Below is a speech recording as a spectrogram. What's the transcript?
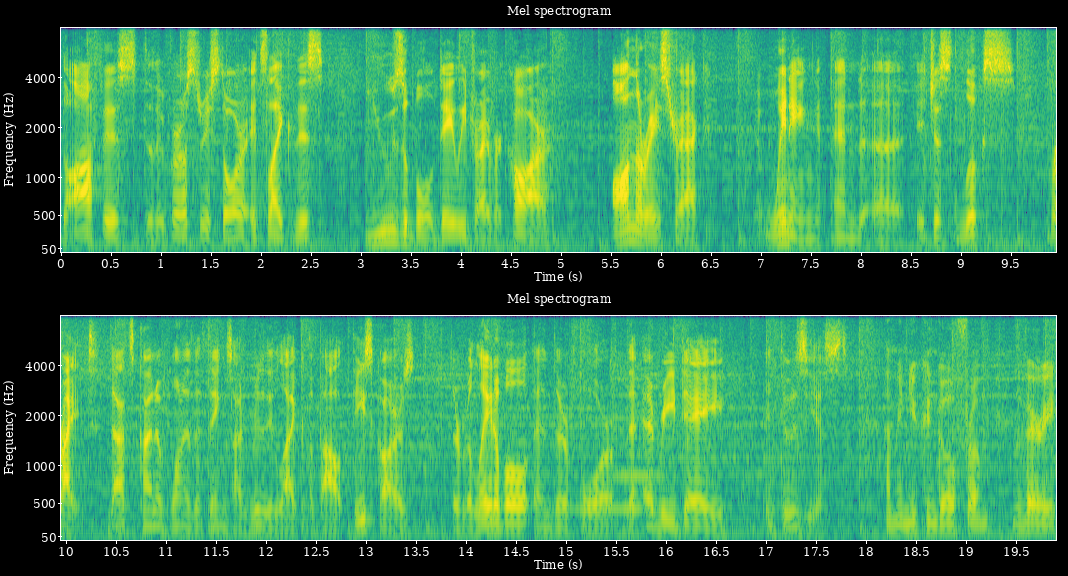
the office, to the grocery store. It's like this usable daily driver car on the racetrack winning and uh, it just looks right. That's kind of one of the things I really like about these cars. They're relatable and they're for the everyday enthusiast. I mean, you can go from the very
